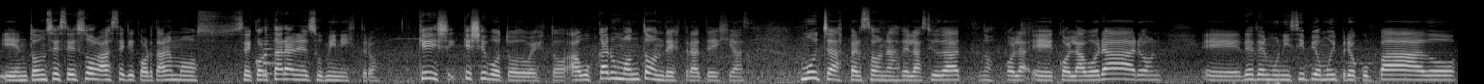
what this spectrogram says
y entonces eso hace que cortáramos, se cortara el suministro. ¿Qué, ¿Qué llevó todo esto? A buscar un montón de estrategias. Muchas personas de la ciudad nos eh, colaboraron, eh, desde el municipio muy preocupado,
